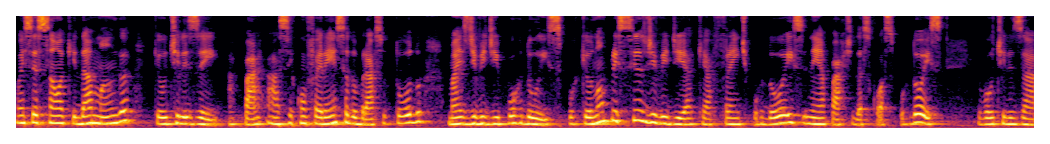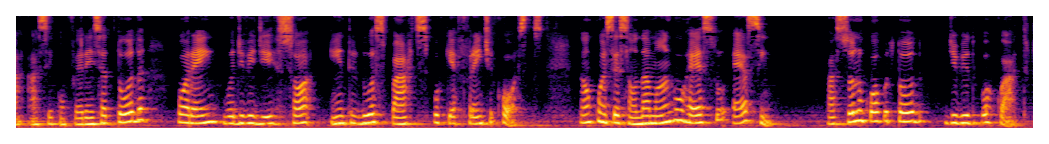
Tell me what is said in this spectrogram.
Com exceção aqui da manga, que eu utilizei a, a circunferência do braço todo, mas dividi por dois, porque eu não preciso dividir aqui a frente por dois, nem a parte das costas por dois. Eu vou utilizar a circunferência toda, porém, vou dividir só entre duas partes, porque é frente e costas. Então, com exceção da manga, o resto é assim. Passou no corpo todo, divido por 4.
